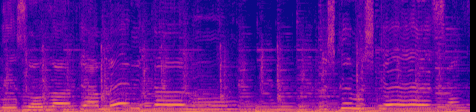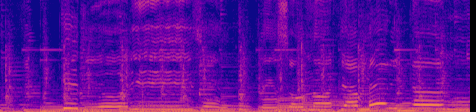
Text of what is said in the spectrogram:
nem sou norte-americano, diz que me esqueça que de origem nem sou norte-americano.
